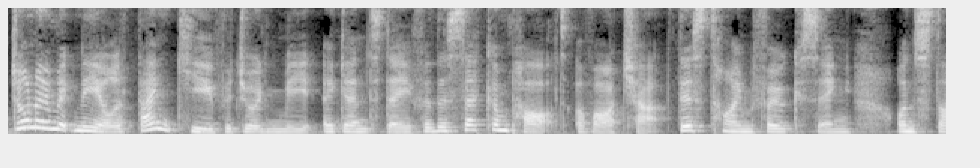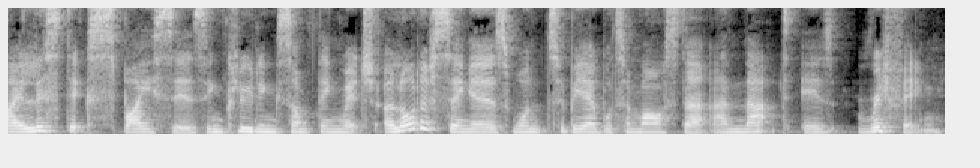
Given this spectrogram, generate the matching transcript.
Jono McNeil, thank you for joining me again today for the second part of our chat, this time focusing on stylistic spices, including something which a lot of singers want to be able to master, and that is riffing.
